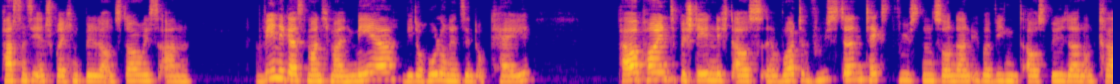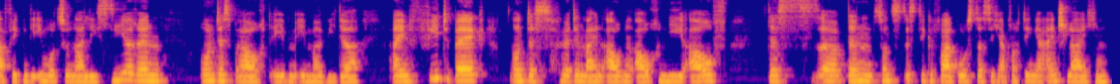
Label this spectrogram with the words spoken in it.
passen Sie entsprechend Bilder und Stories an. Weniger ist manchmal mehr, Wiederholungen sind okay. PowerPoint bestehen nicht aus äh, Wortwüsten, Textwüsten, sondern überwiegend aus Bildern und Grafiken, die emotionalisieren. Und es braucht eben immer wieder ein Feedback und das hört in meinen Augen auch nie auf. Das, äh, denn sonst ist die Gefahr groß, dass sich einfach Dinge einschleichen.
